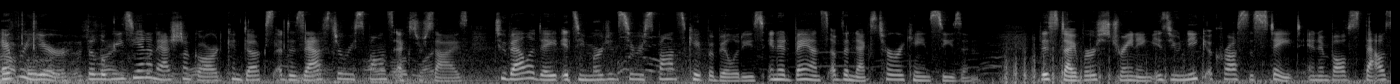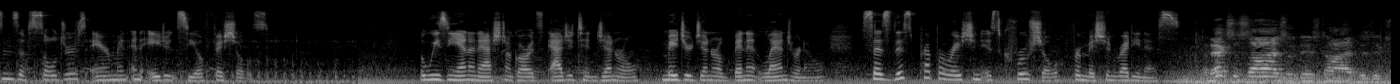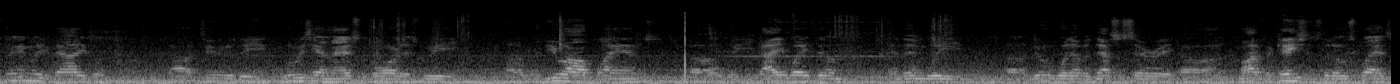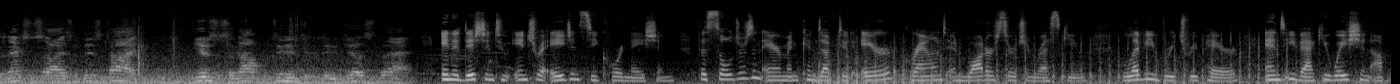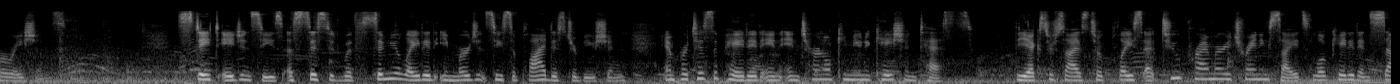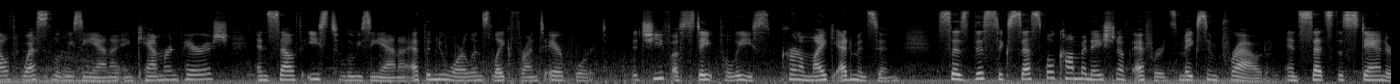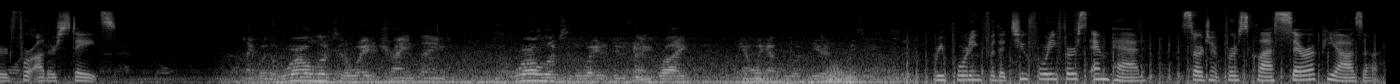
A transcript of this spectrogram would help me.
Every year, the Louisiana National Guard conducts a disaster response exercise to validate its emergency response capabilities in advance of the next hurricane season. This diverse training is unique across the state and involves thousands of soldiers, airmen, and agency officials. Louisiana National Guard's Adjutant General, Major General Bennett Landreneau, says this preparation is crucial for mission readiness. An exercise of this type is extremely valuable uh, to the Louisiana National Guard as we uh, review our plans, uh, we evaluate them, and then we uh, do whatever necessary uh, modifications to those plans. An exercise of this type gives us an opportunity to do just that. In addition to intra-agency coordination, the soldiers and airmen conducted air, ground, and water search and rescue, levee breach repair, and evacuation operations. State agencies assisted with simulated emergency supply distribution and participated in internal communication tests. The exercise took place at two primary training sites located in southwest Louisiana in Cameron Parish and southeast Louisiana at the New Orleans Lakefront Airport. The Chief of State Police, Colonel Mike Edmonson, says this successful combination of efforts makes him proud and sets the standard for other states. I think when the world looks at a way to train things, when the world looks at a way to do things right, and we have to look here at Louisiana. Reporting for the 241st MPAD, Sergeant First Class Sara Piazza.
